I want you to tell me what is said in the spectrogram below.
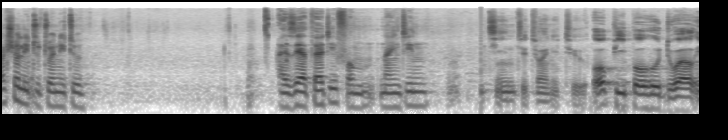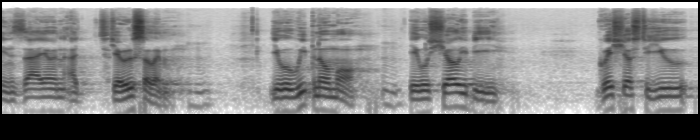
Actually, to 22. Isaiah 30 from 19. 19 to 22. O people who dwell in Zion at Jerusalem, you will weep no more. Mm-hmm. He will surely be gracious to you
